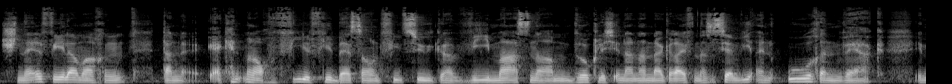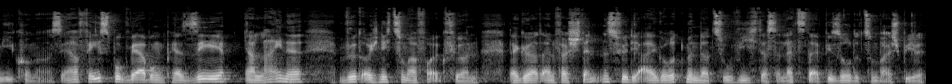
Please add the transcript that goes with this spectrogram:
schnell Fehler machen, dann erkennt man auch viel, viel besser und viel zügiger, wie Maßnahmen wirklich ineinander greifen. Das ist ja wie ein Uhrenwerk im E-Commerce. Ja, Facebook-Werbung per se alleine wird euch nicht zum Erfolg führen. Da gehört ein Verständnis für die Algorithmen dazu, wie ich das in letzter Episode zum Beispiel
